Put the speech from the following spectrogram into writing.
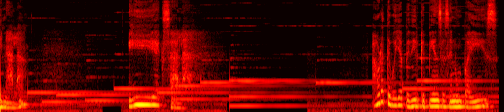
Inhala y exhala. Ahora te voy a pedir que pienses en un país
